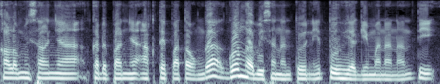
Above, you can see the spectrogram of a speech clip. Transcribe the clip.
kalau misalnya ke depannya aktif atau enggak, gue nggak bisa nentuin itu ya gimana nanti.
